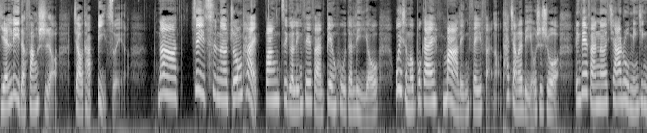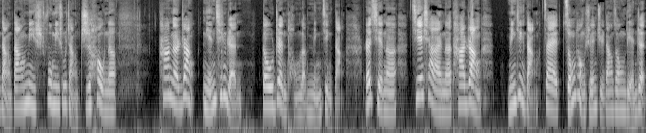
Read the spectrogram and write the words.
严厉的方式哦，叫他闭嘴了。那。这一次呢，卓荣泰帮这个林非凡辩护的理由，为什么不该骂林非凡呢？他讲的理由是说，林非凡呢加入民进党当秘副秘书长之后呢，他呢让年轻人都认同了民进党，而且呢，接下来呢，他让民进党在总统选举当中连任，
